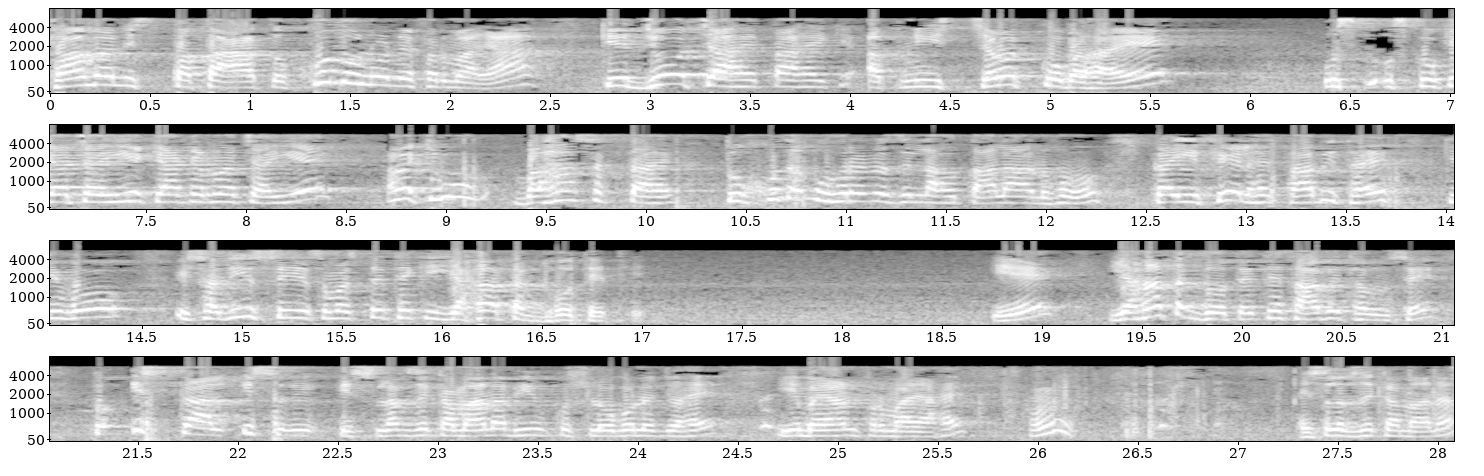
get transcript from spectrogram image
فامن اسپتات خود انہوں نے فرمایا کہ جو چاہتا ہے کہ اپنی اس چمک کو بڑھائے، اس اس کو کیا چاہیے، کیا کرنا چاہیے؟ ہاں کہ وہ بڑھا سکتا ہے؟ تو خود ابو حر رضی اللہ تعالیٰ عنہ کا یہ فیل ہے، ثابت ہے کہ وہ اس حدیث سے یہ سمجھتے تھے کہ یہاں تک دھوتے تھے۔ یہ یہاں تک دھوتے تھے، ثابت ہے ان سے۔ تو اس کا اس اس لفظ کا معنی بھی کچھ لوگوں نے جو ہے یہ بیان فرمایا ہے۔ اس لفظ کا معنی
